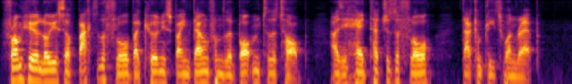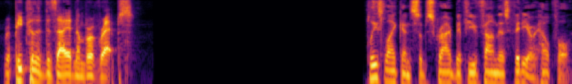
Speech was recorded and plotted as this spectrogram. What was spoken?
From here, lower yourself back to the floor by curling your spine down from the bottom to the top. As your head touches the floor, that completes one rep. Repeat for the desired number of reps. Please like and subscribe if you found this video helpful.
